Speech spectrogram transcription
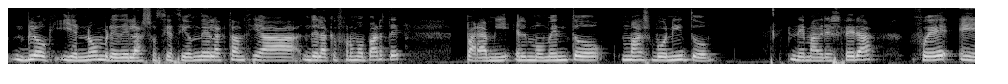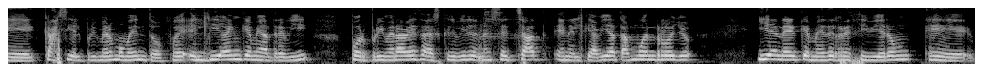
blog y en nombre de la asociación de lactancia de la que formo parte, para mí el momento más bonito de Madresfera fue eh, casi el primer momento, fue el día en que me atreví por primera vez a escribir en ese chat en el que había tan buen rollo y en el que me recibieron eh,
